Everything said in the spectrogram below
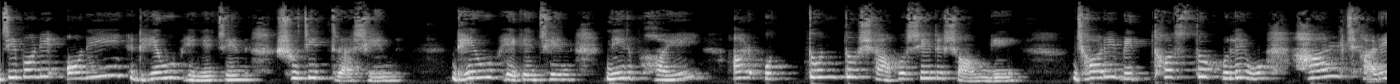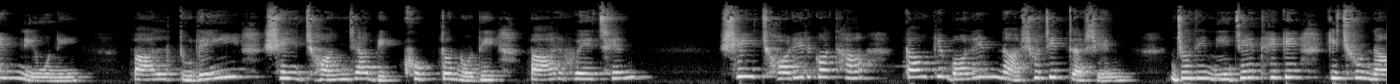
জীবনে অনেক ঢেউ ভেঙেছেন সুচিত্রা সেন। ঢেউ ভেঙেছেন নির্ভয়ে আর অত্যন্ত সাহসের সঙ্গে। ঝড়ে বিধ্বস্ত হলেও হাল ছাড়েননি উনি। পাল তুলেই সেই ঝঞ্ঝা বিক্ষুব্ধ নদী পার হয়েছেন। সেই ঝড়ের কথা কাউকে বলেন না সুচিত্রা সেন। যদি নিজে থেকে কিছু না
